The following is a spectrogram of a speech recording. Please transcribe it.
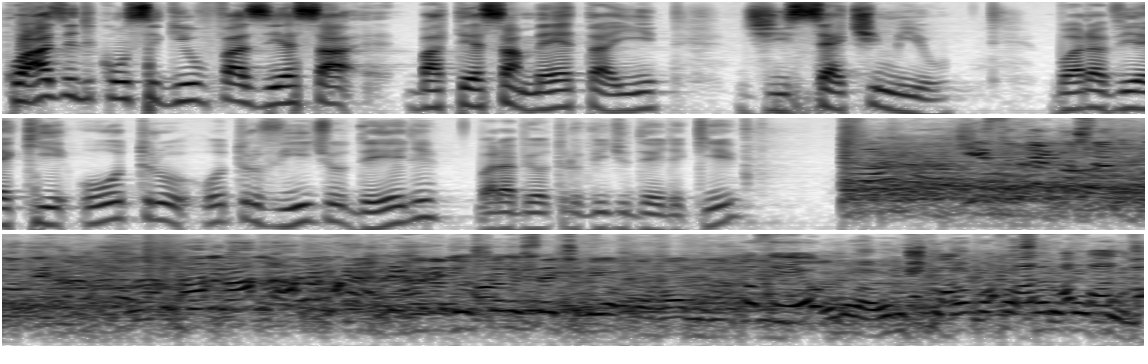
Quase ele conseguiu fazer essa, bater essa meta aí de 7 mil. Bora ver aqui outro, outro vídeo dele. Bora ver outro vídeo dele aqui. Isso que é gostar do governador. O governador chama 7 mil aprovados. Vamos lá, vamos estudar para passar no concurso.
